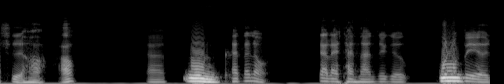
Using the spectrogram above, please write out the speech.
是哈，好，呃，嗯，那那种再来谈谈这个乌伦贝尔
